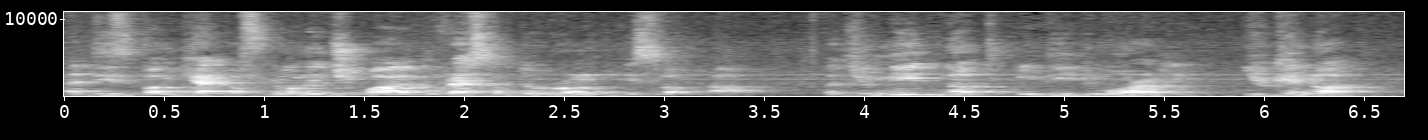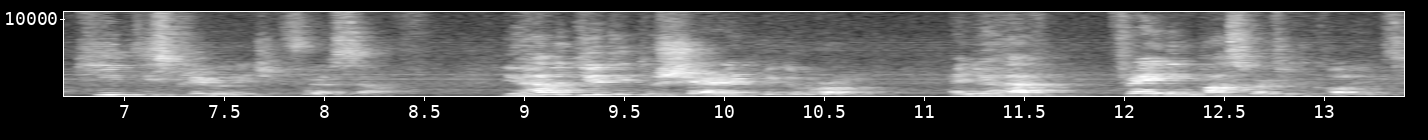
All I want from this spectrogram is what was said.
at this banquet of knowledge while the rest of the world is locked out. But you need not, indeed morally, you cannot keep this privilege for yourself. You have a duty to share it with the world, and you have trading passwords with colleagues,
